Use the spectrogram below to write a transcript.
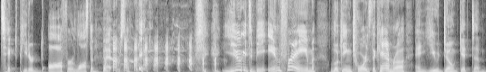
ticked Peter off or lost a bet or something. you get to be in frame looking towards the camera and you don't get to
